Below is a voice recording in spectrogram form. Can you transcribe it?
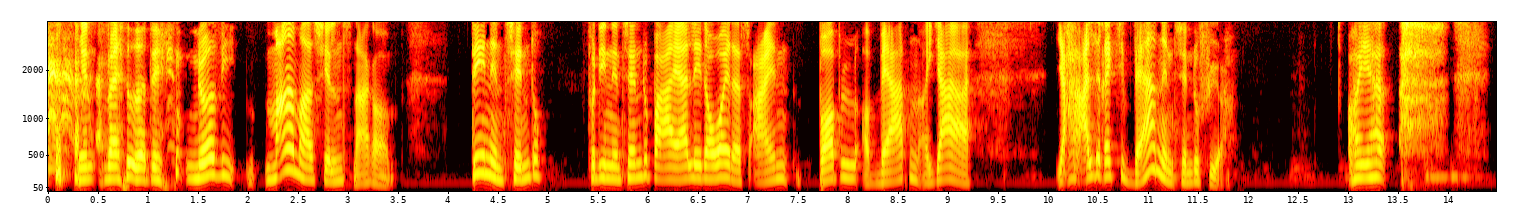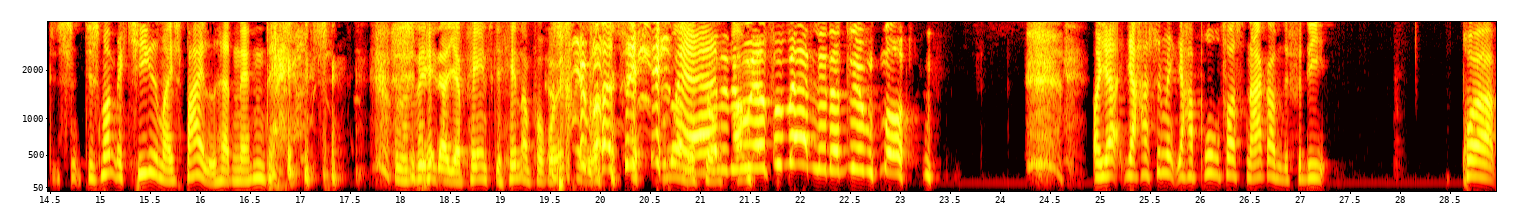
Men hvad hedder det? Noget vi meget, meget sjældent snakker om, det er Nintendo. Fordi Nintendo bare er lidt over i deres egen boble og verden, og jeg, er- jeg har aldrig rigtig været Nintendo-fyr. Og jeg... Det, er- det er som om, jeg kiggede mig i spejlet her den anden dag. Og så se de der japanske hænder på ryggen. jeg bare se, hvad er det nu, jeg forvandler dig til, Morten? Og jeg, jeg har simpelthen, jeg har brug for at snakke om det, fordi, prøv at,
